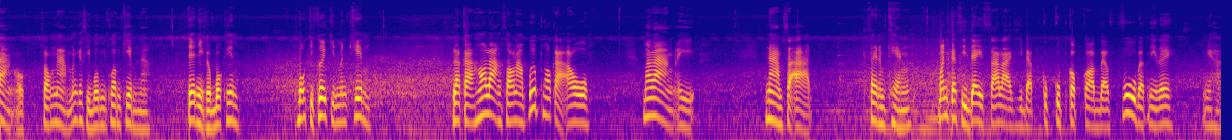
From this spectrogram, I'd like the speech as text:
ล้างออกสองน้ำมันก็สีบ่มีความเข้มนะแต่นี่ก็บบ่เข้มปกติเคยกินมันเข้ม แล้วก็เฮาล้างสองน้ำปุ๊บเฮาก็เอามาล้างไอ้น้ำสะอาด ใส่น้ำแข็ง มันก็สิได้สาหร่ายที่แบบกรุบกรุบกรอบกรอบๆแบบฟูแบบนี้เลยนี่ค่ะ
